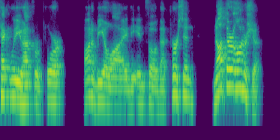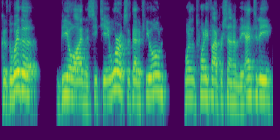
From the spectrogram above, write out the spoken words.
technically you have to report on a BOI the info of that person, not their ownership. Because the way the BOI and the CTA works is that if you own more than 25% of the entity,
